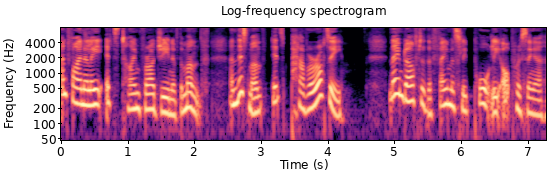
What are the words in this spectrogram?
And finally, it's time for our gene of the month. And this month, it's Pavarotti. Named after the famously portly opera singer,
